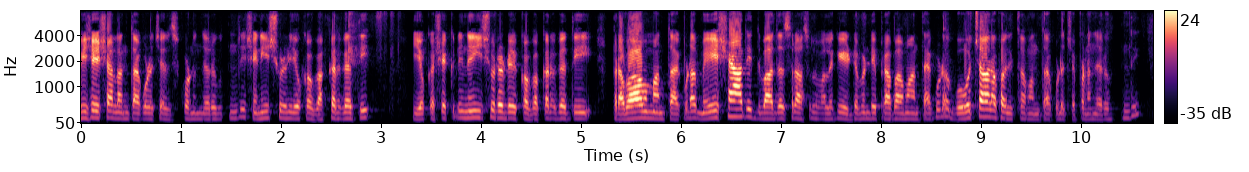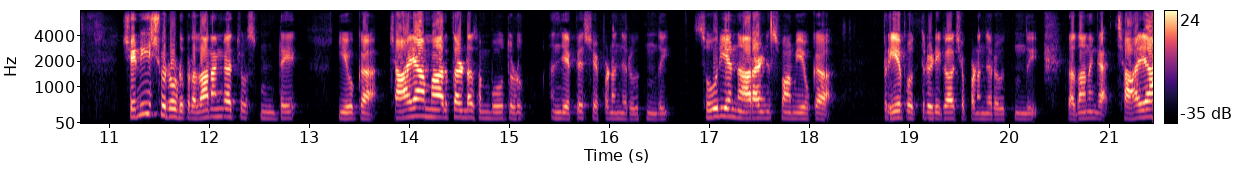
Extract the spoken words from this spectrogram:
విశేషాలంతా కూడా తెలుసుకోవడం జరుగుతుంది. శనీశ్వరుడి యొక్క వక్రగతి ఈ యొక్క శనీశ్వరుడి యొక్క వక్రగతి ప్రభావం అంతా కూడా మేషాది ద్వాదశ రాశుల వాళ్ళకి ఎటువంటి ప్రభావం అంతా కూడా గోచార ఫలితం అంతా కూడా చెప్పడం జరుగుతుంది. శనీశ్వరుడు ప్రధానంగా చూసుకుంటే ఈ యొక్క ఛాయా మార్తాండ సంభూతుడు అని చెప్పేసి చెప్పడం జరుగుతుంది. సూర్యనారాయణ స్వామి యొక్క ప్రియపుత్రుడిగా చెప్పడం జరుగుతుంది. ప్రధానంగా ఛాయా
